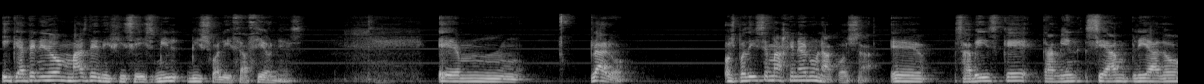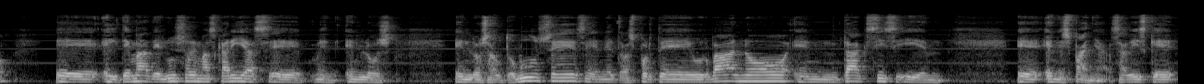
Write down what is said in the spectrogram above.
y que ha tenido más de 16.000 visualizaciones. Em, claro, os podéis imaginar una cosa. Eh, sabéis que también se ha ampliado eh, el tema del uso de mascarillas eh, en, los, en los autobuses, en el transporte urbano, en taxis y en, en España. Sabéis que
